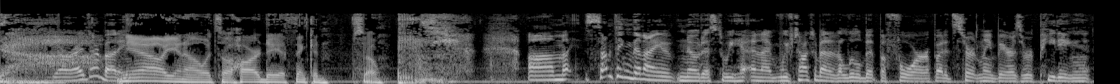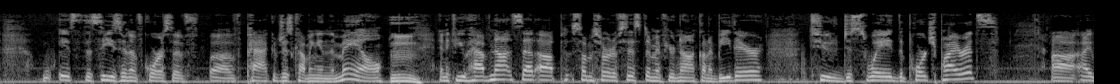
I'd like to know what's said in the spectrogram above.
Yeah. You all right there, buddy? Yeah, you know, it's a hard day of thinking. So, Um, something that I noticed we ha- and I, we've talked about it a little bit before, but it certainly bears repeating. It's the season, of course, of of packages coming in the mail, Mm. and if you have not set up some sort of system, if you're not going to be there to dissuade the porch pirates. Uh, I,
